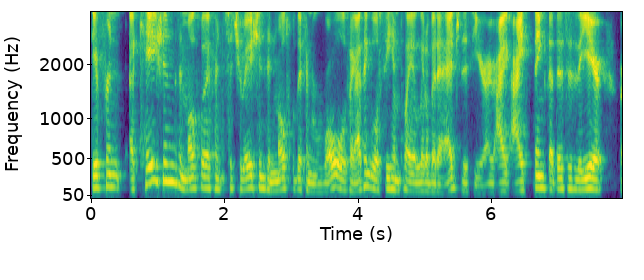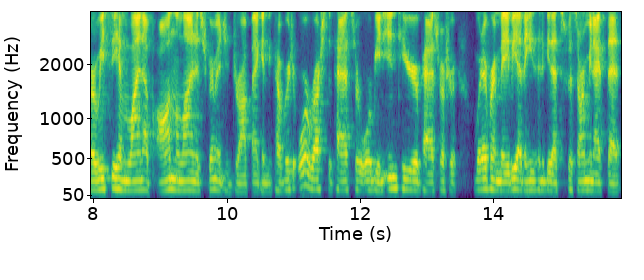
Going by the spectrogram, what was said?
different occasions, in multiple different situations, in multiple different roles. Like I think we'll see him play a little bit of edge this year. I, I think that this is the year where we see him line up on the line of scrimmage and drop back into coverage, or rush the passer, or be an interior pass rusher, whatever it may be. I think he's going to be that Swiss Army knife that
